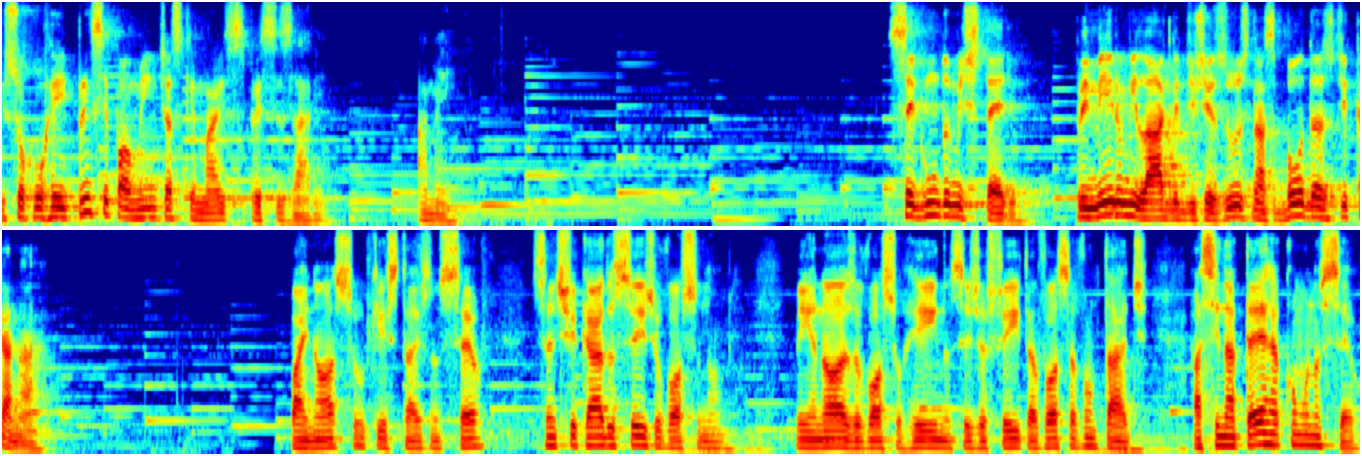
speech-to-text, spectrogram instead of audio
e socorrei principalmente as que mais precisarem. Amém. Segundo mistério. Primeiro milagre de Jesus nas bodas de Caná. Pai nosso que estais no céu, santificado seja o vosso nome. Venha a nós o vosso reino, seja feita a vossa vontade, assim na terra como no céu.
